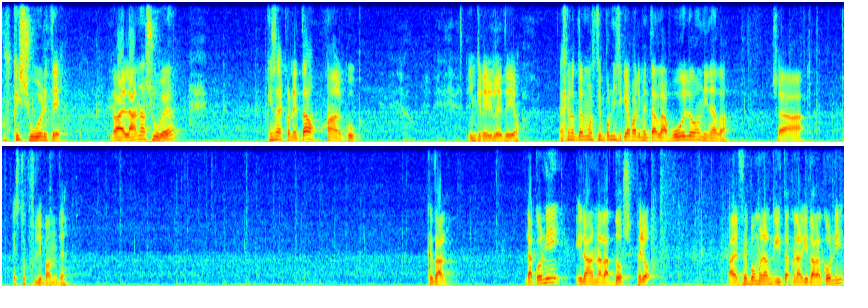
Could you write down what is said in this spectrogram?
Uf, qué suerte. La, la sube, ¿eh? ¿Quién se ha desconectado? Ah, el Cook. Increíble, tío. Es que no tenemos tiempo ni siquiera para alimentar al abuelo ni nada. O sea, esto es flipante. ¿Qué tal? La Connie y la Ana, las dos Pero... Vale, el cepo me la, han quitado, me la ha quitado la Connie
